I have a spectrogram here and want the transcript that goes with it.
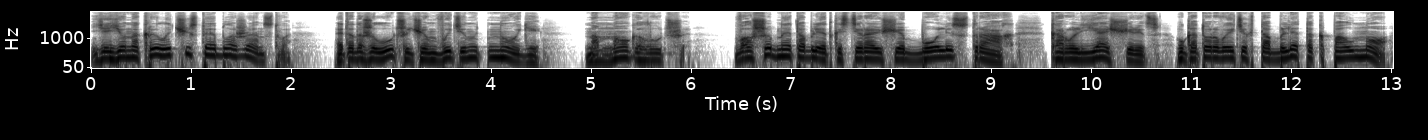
Ее накрыло чистое блаженство. Это даже лучше, чем вытянуть ноги. Намного лучше. Волшебная таблетка, стирающая боль и страх. Король ящериц, у которого этих таблеток полно.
